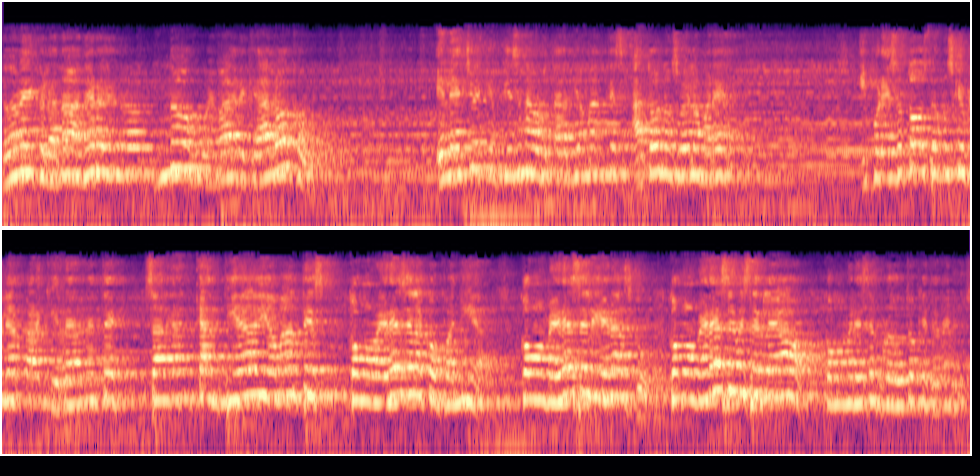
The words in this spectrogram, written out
En México el habanero y no, no, madre, queda loco. El hecho de que empiecen a brotar diamantes a todos nos sube la marea. Y por eso todos tenemos que pelear para que realmente salgan cantidad de diamantes como merece la compañía, como merece el liderazgo, como merece ser leado, como merece el producto que tenemos.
